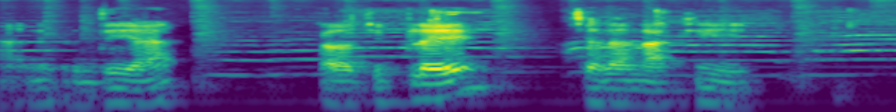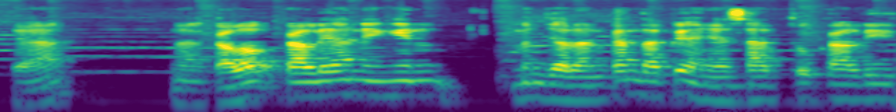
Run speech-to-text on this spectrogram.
Nah, ini berhenti ya. Kalau di play, jalan lagi. Ya. Nah, kalau kalian ingin menjalankan tapi hanya satu kali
